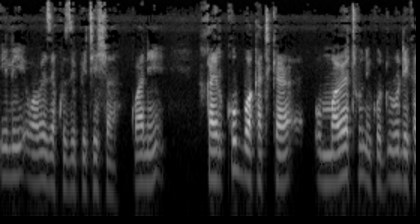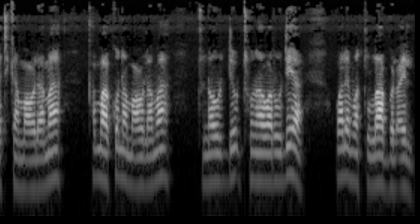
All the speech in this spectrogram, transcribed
ili waweze kuzipitisha kwani khair kubwa katika umma wetu ni kurudi katika maulama. Kama hakuna maulama tunawarudia wale matulabul ilm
